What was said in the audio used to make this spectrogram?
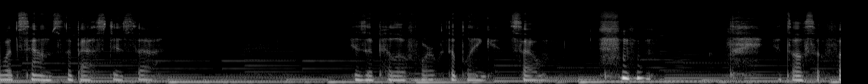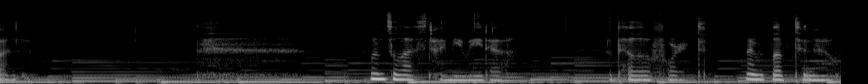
what sounds the best, is uh, is a pillow fort with a blanket. So, it's also fun. When's the last time you made a a pillow fort? I would love to know.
